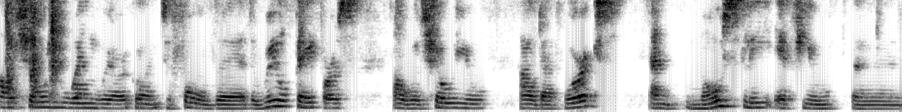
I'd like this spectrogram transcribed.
I'll show you when we are going to fold the, the real papers. I will show you how that works. And mostly if you, uh,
